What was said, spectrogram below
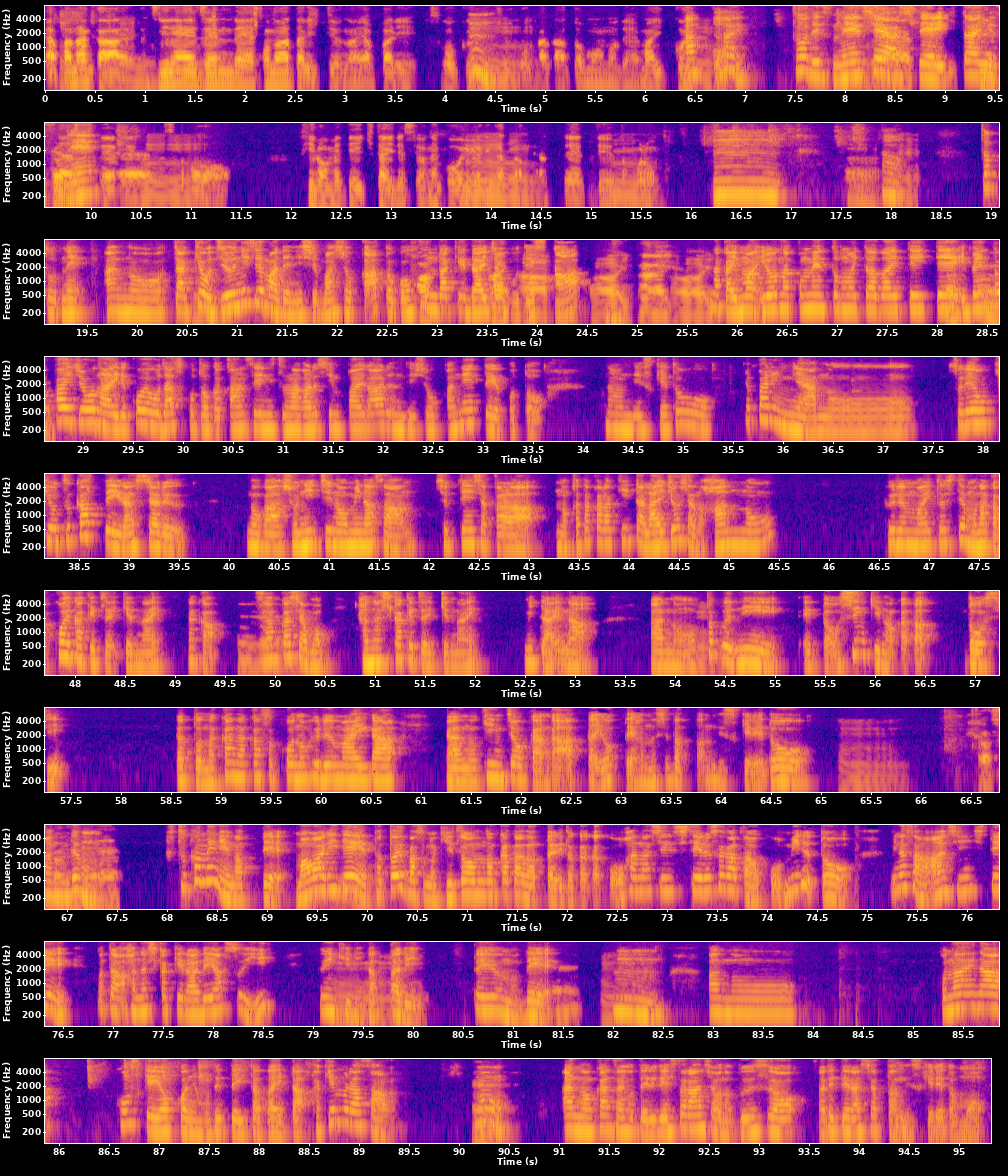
やっぱなんか事例、前例、そのあたりっていうのはやっぱりすごくうん重要かなと思うので、まあ一個あ、一個。はい。そうですね。うんシェアしていきたいですね。シェアしてうんそう広めていきたいですよね。こういうやり方をやってっていうところ。うーん。ちょっとね、あの、じゃあ今日12時までにしましょうか？あと5分だけ大丈夫ですか？はい。はい。はい。なんか今いろんなコメントもいただいていて、うんイベント会場内で声を出すことが感染につながる心配があるんでしょうかねっていうことなんですけど、やっぱりね、あのーそれを気を使っていらっしゃるのが初日の皆さん、出店者からの方から聞いた来場者の反応、振る舞いとしてもなんか声かけちゃいけない。なんかうん。参加者も話しかけちゃいけない。みたいな、あの、うん。特に、えっと、新規の方同士だとなかなかそこの振る舞いが、あの、緊張感があったよって話だったんですけれど。あのでも二日目になって、周りで、うん例えばその既存の方だったりとかがこうお話ししている姿をこう見ると、皆さん安心して、また話しかけられやすい雰囲気になったりっていうので、う。うんん。あのーこの間、コウスケヨッコにも出ていただいた竹村さんうん。もあの、関西ホテルレストランショーのブースをされてらっしゃったんですけれども、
